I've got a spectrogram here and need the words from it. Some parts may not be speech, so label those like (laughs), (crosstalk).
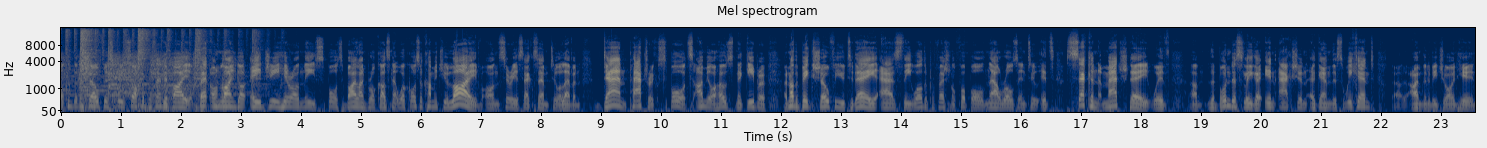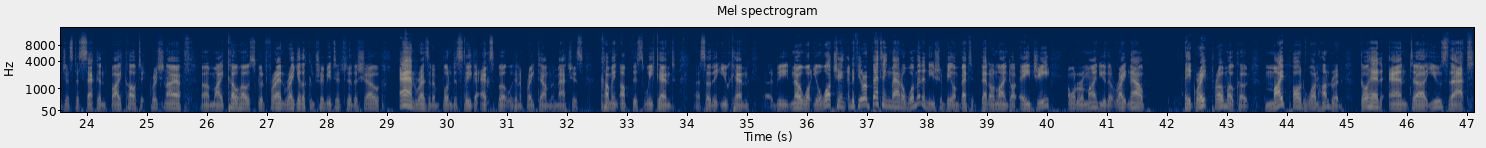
Welcome to the show, Fifth Street Soccer, presented by BetOnline.ag here on the Sports Byline Broadcast Network. Also coming to you live on Sirius XM 211, Dan Patrick Sports. I'm your host, Nick Geber. Another big show for you today as the world of professional football now rolls into its second match day with um, the Bundesliga in action again this weekend. Uh, I'm going to be joined here in just a second by Kartik Krishnaiyer, uh, my co host, good friend, regular contributor to the show, and resident Bundesliga expert. We're going to break down the matches coming up this weekend uh, so that you can uh, be know what you're watching. And if you're a betting man or woman, and you should be on bet, betonline.ag, I want to remind you that right now, a great promo code, MyPod100. Go ahead and uh, use that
